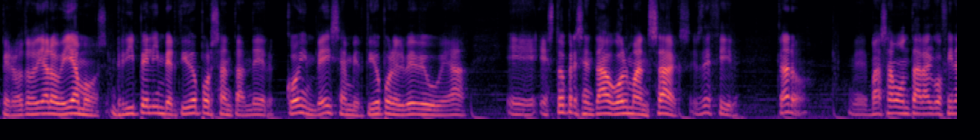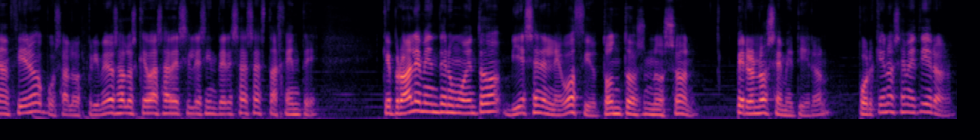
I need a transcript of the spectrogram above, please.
Pero el otro día lo veíamos, Ripple invertido por Santander, Coinbase ha invertido por el BBVA, eh, esto presentado Goldman Sachs, es decir, claro, eh, vas a montar algo financiero, pues a los primeros a los que vas a ver si les interesa es a esta gente, que probablemente en un momento viesen el negocio, tontos no son, pero no se metieron. ¿Por qué no se metieron?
